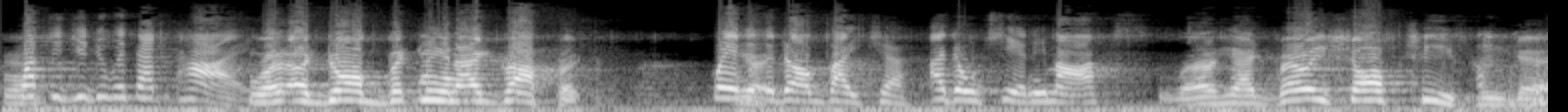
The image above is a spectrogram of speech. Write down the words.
what did you do with that pie? Well, a dog bit me and I dropped it. Where did the dog bite you? I don't see any marks. Well, he had very soft teeth, he did.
